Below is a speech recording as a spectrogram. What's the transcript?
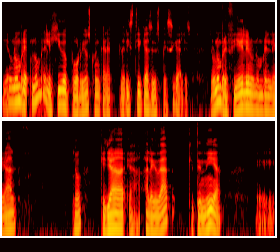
Y era un hombre, un hombre elegido por Dios con características especiales. Era un hombre fiel, era un hombre leal, ¿no? Que ya eh, a, la edad que tenía, eh,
